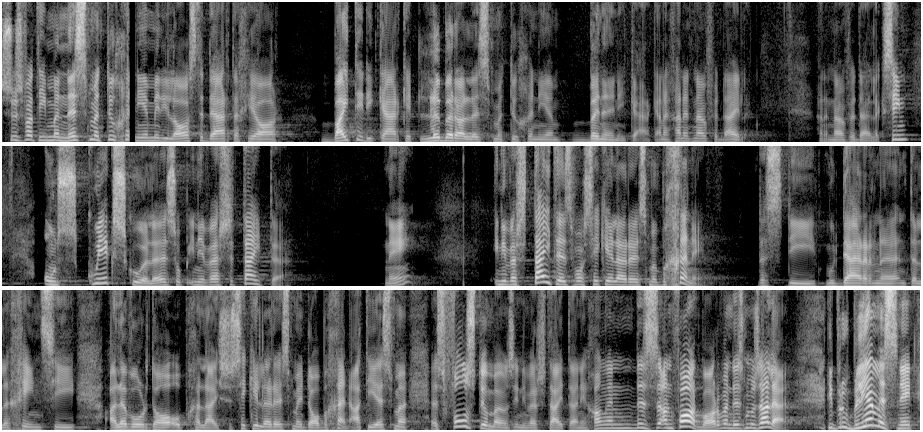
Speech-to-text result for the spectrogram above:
soos wat humanisme toegeneem het die laaste 30 jaar buite die kerk het liberalisme toegeneem binne in die kerk. En ek gaan dit nou verduidelik. Gaan dit nou verduidelik. sien, ons kweekskole is op universiteite. Né? Nee? Universiteite is waar sekularisme begin het. Dis die moderne intelligensie, hulle word daar opgelei. So sekularisme het daar begin. Ateïsme is volstoom by ons universiteite aan die gang en dis aanvaarbaar want dis mos hulle. Die probleem is net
